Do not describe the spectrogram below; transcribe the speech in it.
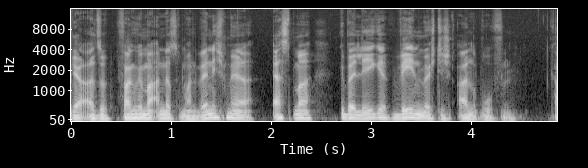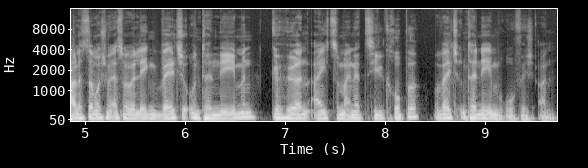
Ja, also fangen wir mal andersrum an. Wenn ich mir erstmal überlege, wen möchte ich anrufen? Carlos, da muss ich mir erstmal überlegen, welche Unternehmen gehören eigentlich zu meiner Zielgruppe und welche Unternehmen rufe ich an.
